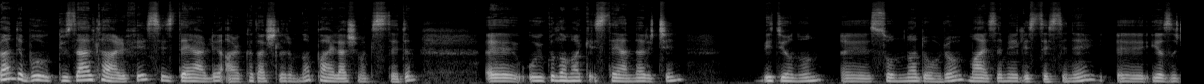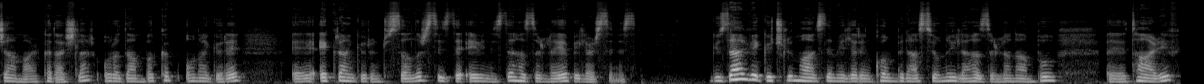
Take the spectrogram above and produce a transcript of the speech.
Ben de bu güzel tarifi siz değerli arkadaşlarımla paylaşmak istedim. E, uygulamak isteyenler için videonun e, sonuna doğru malzeme listesini e, yazacağım arkadaşlar. Oradan bakıp ona göre e, ekran görüntüsü alır siz de evinizde hazırlayabilirsiniz. Güzel ve güçlü malzemelerin kombinasyonuyla hazırlanan bu e, tarif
